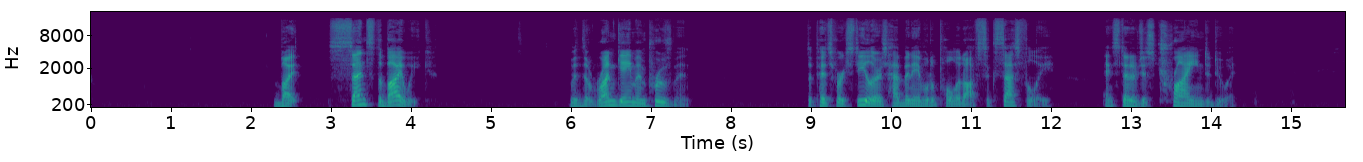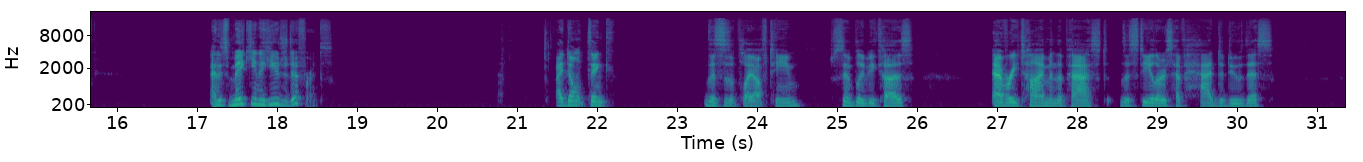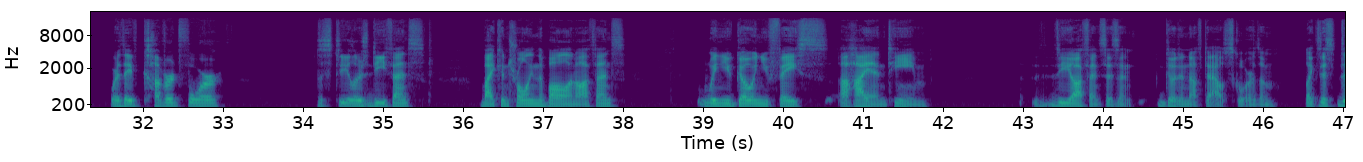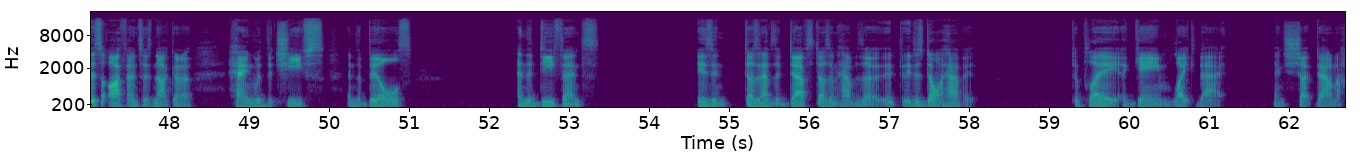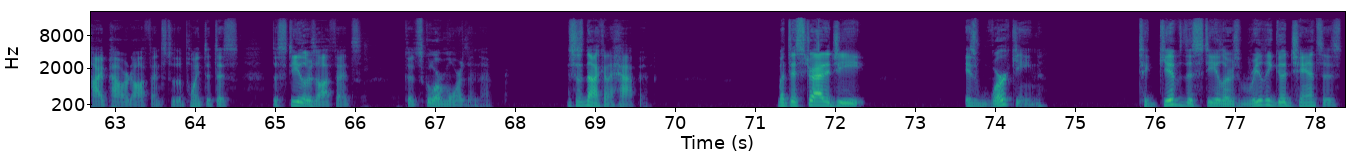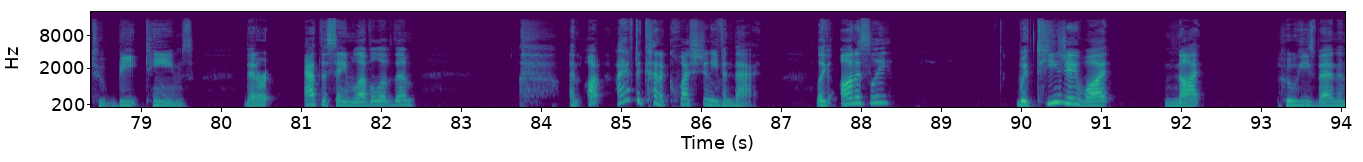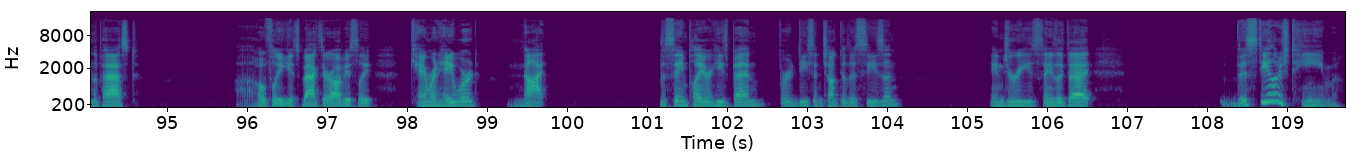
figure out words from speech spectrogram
But since the bye week, with the run game improvement, the Pittsburgh Steelers have been able to pull it off successfully instead of just trying to do it. And it's making a huge difference. I don't think this is a playoff team simply because every time in the past the Steelers have had to do this, where they've covered for the Steelers' defense by controlling the ball on offense. When you go and you face a high end team, the offense isn't good enough to outscore them. Like this, this offense is not going to hang with the Chiefs and the Bills, and the defense isn't doesn't have the depth, doesn't have the it, they just don't have it to play a game like that and shut down a high powered offense to the point that this the Steelers offense could score more than them. This is not going to happen. But this strategy is working to give the Steelers really good chances to beat teams that are at the same level of them and I have to kind of question even that. Like honestly, with TJ Watt not who he's been in the past, uh, hopefully he gets back there. Obviously, Cameron Heyward, not the same player he's been for a decent chunk of this season. Injuries, things like that. This Steelers team,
